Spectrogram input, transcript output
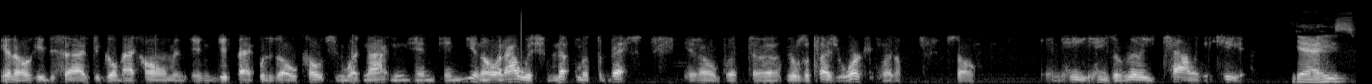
you know, he decided to go back home and, and get back with his old coach and whatnot, and, and and you know, and I wish him nothing but the best, you know. But uh, it was a pleasure working with him. So, and he he's a really talented kid. Yeah, he's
